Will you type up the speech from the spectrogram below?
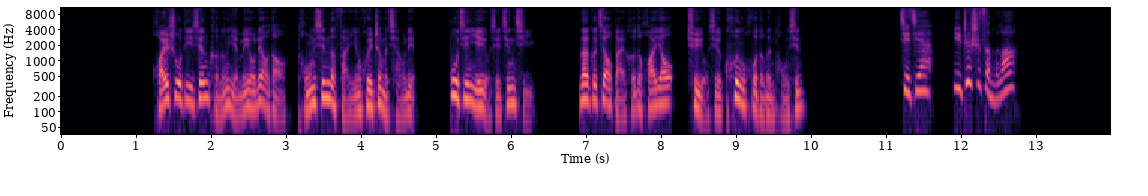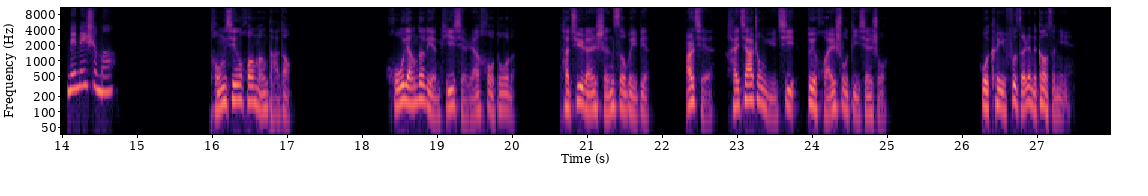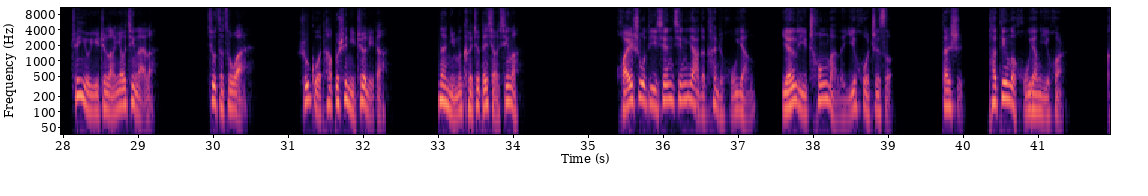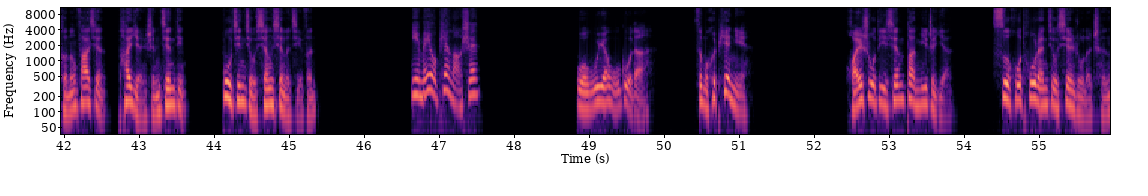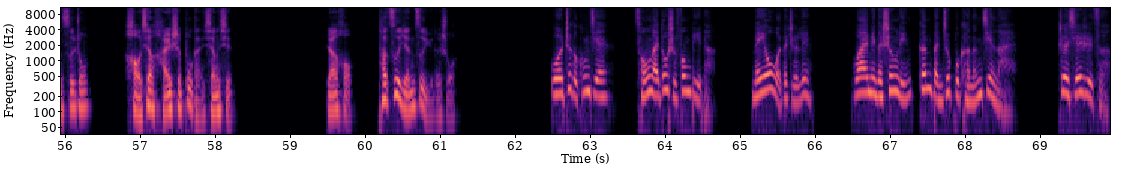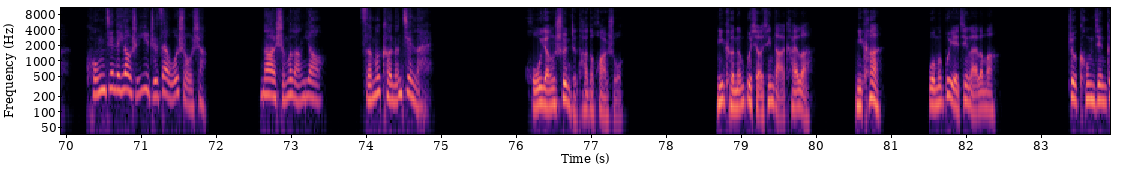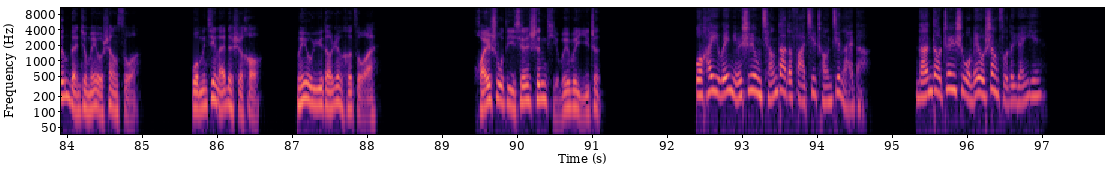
槐树地仙可能也没有料到童心的反应会这么强烈，不禁也有些惊奇。那个叫百合的花妖却有些困惑的问童心：“姐姐，你这是怎么了？”“没没什么。”童心慌忙答道。胡杨的脸皮显然厚多了，他居然神色未变，而且还加重语气对槐树地仙说：“我可以负责任的告诉你，真有一只狼妖进来了，就在昨晚。如果他不是你这里的，那你们可就得小心了。”槐树地仙惊讶的看着胡杨，眼里充满了疑惑之色。但是他盯了胡杨一会儿，可能发现他眼神坚定，不禁就相信了几分。你没有骗老身，我无缘无故的，怎么会骗你？槐树地仙半眯着眼，似乎突然就陷入了沉思中，好像还是不敢相信。然后他自言自语的说：“我这个空间从来都是封闭的。”没有我的指令，外面的生灵根本就不可能进来。这些日子空间的钥匙一直在我手上，那什么狼妖怎么可能进来？胡杨顺着他的话说：“你可能不小心打开了，你看，我们不也进来了吗？这空间根本就没有上锁，我们进来的时候没有遇到任何阻碍。”槐树地仙身体微微一震，我还以为你们是用强大的法器闯进来的，难道真是我没有上锁的原因？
